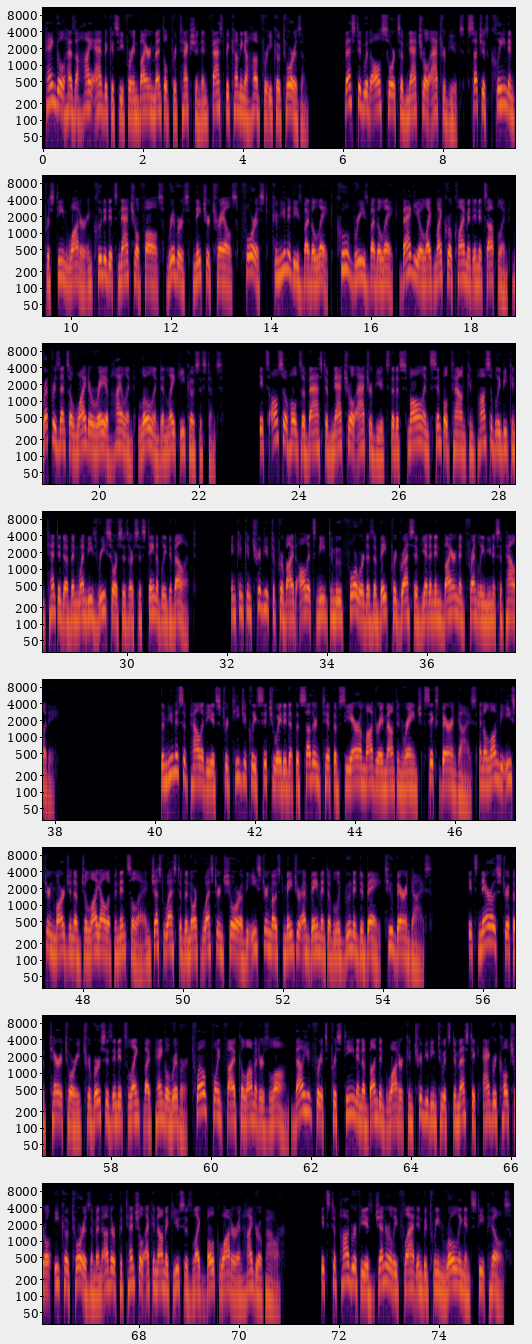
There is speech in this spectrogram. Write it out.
Pangil has a high advocacy for environmental protection and fast becoming a hub for ecotourism. Vested with all sorts of natural attributes, such as clean and pristine water included its natural falls, rivers, nature trails, forest, communities by the lake, cool breeze by the lake, Baguio-like microclimate in its upland, represents a wide array of highland, lowland and lake ecosystems. It also holds a vast of natural attributes that a small and simple town can possibly be contented of and when these resources are sustainably developed and can contribute to provide all its need to move forward as a vape progressive yet an environment-friendly municipality. The municipality is strategically situated at the southern tip of Sierra Madre mountain range 6 barangays and along the eastern margin of Jalajala Peninsula and just west of the northwestern shore of the easternmost major embayment of Laguna de Bay 2 barangays. Its narrow strip of territory traverses in its length by Pangil River, 12.5 kilometers long, valued for its pristine and abundant water contributing to its domestic, agricultural, ecotourism and other potential economic uses like bulk water and hydropower. Its topography is generally flat in between rolling and steep hills.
